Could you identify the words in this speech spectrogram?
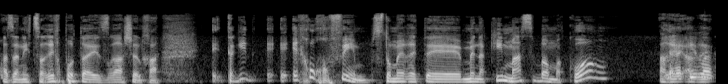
אז אני צריך פה את העזרה שלך. אה, תגיד, איך אוכפים? זאת אומרת, מנקים מס במקור? מנקים מס...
